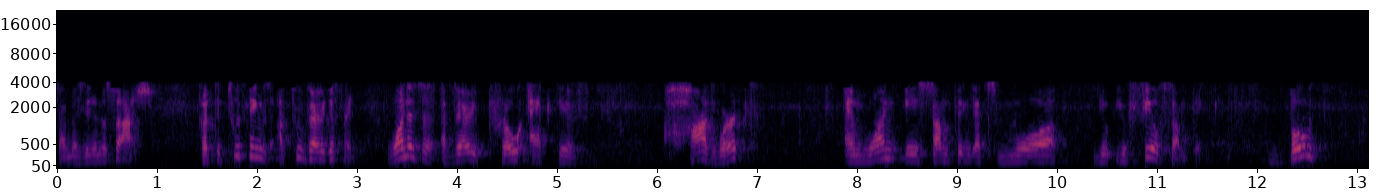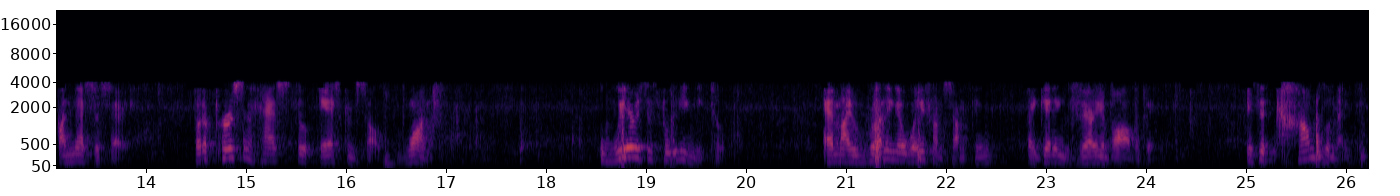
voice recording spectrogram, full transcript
Sometimes you need a massage. But the two things are two very different. One is a, a very proactive, hard work, and one is something that's more, you, you feel something. Both are necessary. But a person has to ask himself, one, where is this leading me to? Am I running away from something by getting very involved with it? Is it complementing?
